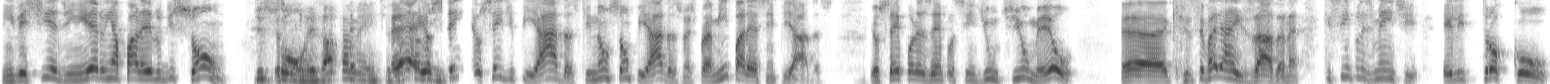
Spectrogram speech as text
investia dinheiro em aparelho de som. De som, exatamente. É, eu exatamente. sei, eu sei de piadas que não são piadas, mas para mim parecem piadas. Eu sei, por exemplo, assim, de um tio meu, é, que você vai dar risada, né? Que simplesmente ele trocou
